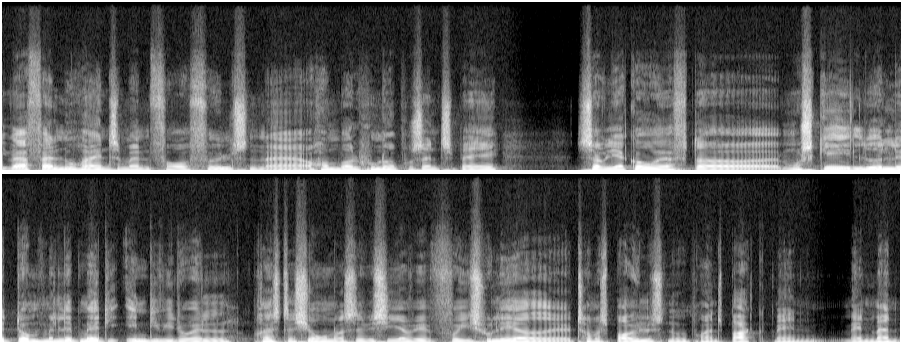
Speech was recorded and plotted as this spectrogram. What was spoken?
i hvert fald nu her, indtil man får følelsen af håndbold 100% tilbage, så vil jeg gå efter, måske lyder det lidt dumt, men lidt mere de individuelle præstationer, så det vil sige, at jeg vil få isoleret øh, Thomas Bøjlesen ude på hans bak med en, med en mand.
